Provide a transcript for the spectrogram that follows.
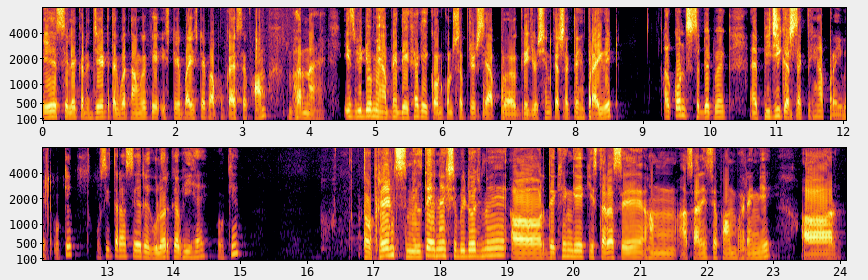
ए से लेकर जेड तक बताऊँगा कि स्टेप बाय स्टेप आपको कैसे फॉर्म भरना है। इस वीडियो में आपने देखा कि कौन कौन सब्जेक्ट से आप ग्रेजुएशन कर सकते हैं प्राइवेट और कौन से सब्जेक्ट में पीजी कर सकते हैं आप प्राइवेट, ओके? उसी तरह से रेगुलर का भी है, ओके? तो फ्रेंड्स, मिलते हैं नेक्स्ट वीडियोज़ में और देखेंगे किस तरह से हम आसानी से फॉर्म भरेंगे और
